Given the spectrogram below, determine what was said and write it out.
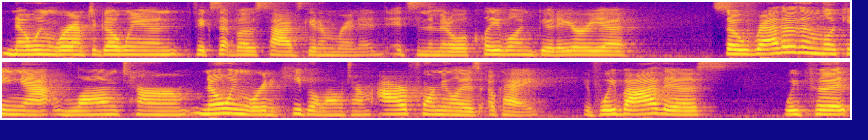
knowing going to have to go in, fix up both sides, get them rented. It's in the middle of Cleveland, good area. So rather than looking at long term, knowing we're going to keep it long term, our formula is okay. If we buy this, we put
